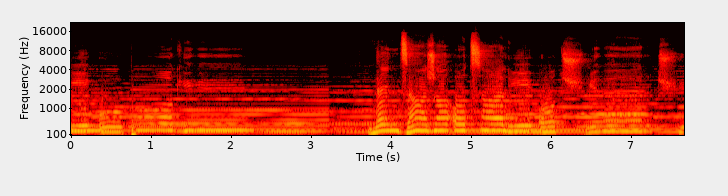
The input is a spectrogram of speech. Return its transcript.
i ubogim, nędzarza ocali od śmierci.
